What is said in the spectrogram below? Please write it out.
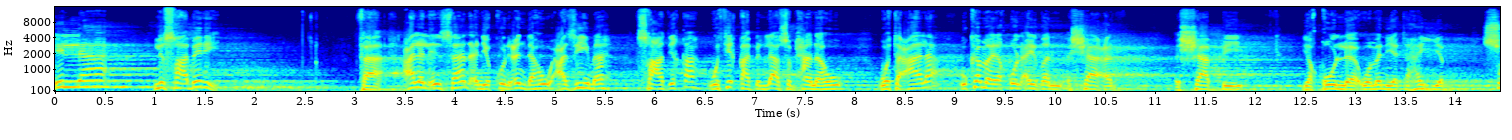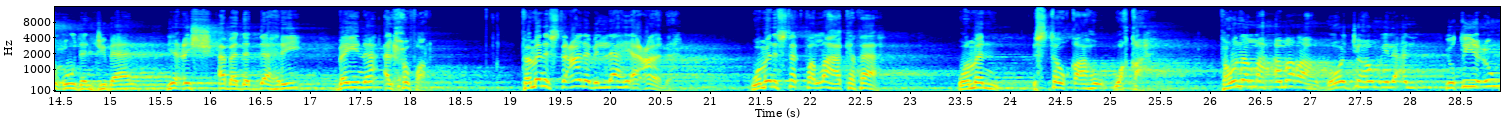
إلا لصابري. فعلى الإنسان أن يكون عنده عزيمة صادقة وثقة بالله سبحانه وتعالى. وكما يقول أيضا الشاعر الشابي يقول ومن يتهيب صعود الجبال يعش أبد الدهر بين الحفر. فمن استعان بالله أعانه ومن استكفى الله كفاه ومن استوقاه وقاه. فهنا الله أمرهم ووجههم إلى أن يطيعوا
